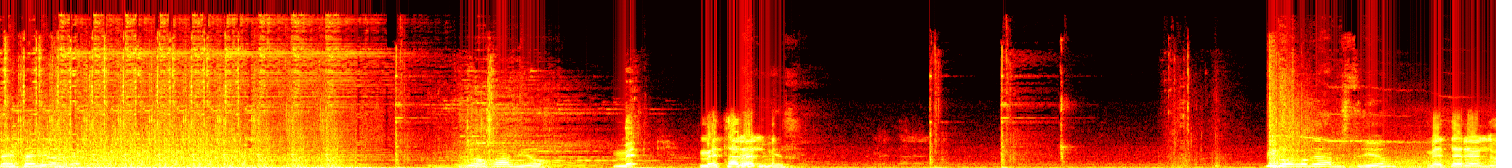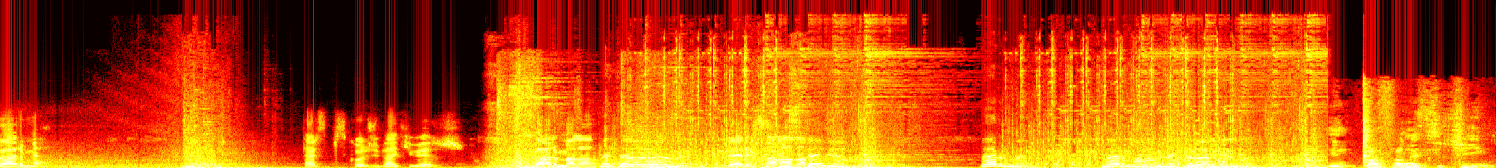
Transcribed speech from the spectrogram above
Materyal ver. Yok abi yok. Me Materyal Vermiyor. Bir onlu da yapıştırıyorum. Materyal verme. Ters psikoloji belki verir. Verme lan. Materyal verme. Verirsen adam. İstemiyorum. Verme. Verme lan materyal verme. Senin kafanı sikeyim.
